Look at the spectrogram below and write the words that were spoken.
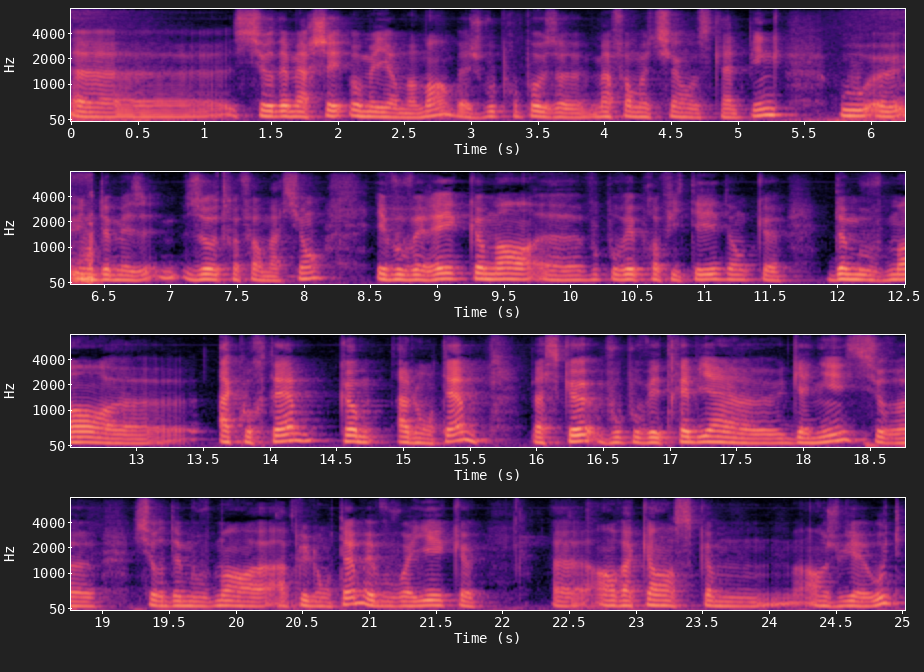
euh, sur des marchés au meilleur moment ben je vous propose euh, ma formation au scalping ou euh, une de mes autres formations. Et vous verrez comment vous pouvez profiter donc de mouvements à court terme comme à long terme parce que vous pouvez très bien gagner sur, sur des mouvements à plus long terme et vous voyez que euh, en vacances comme en juillet-août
